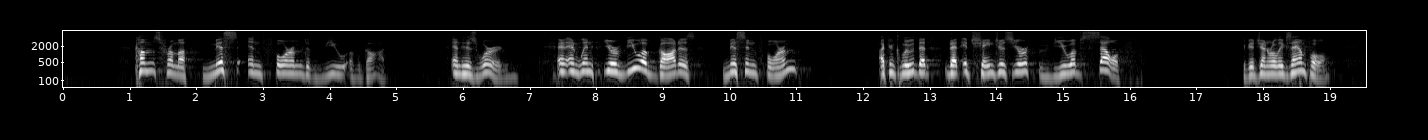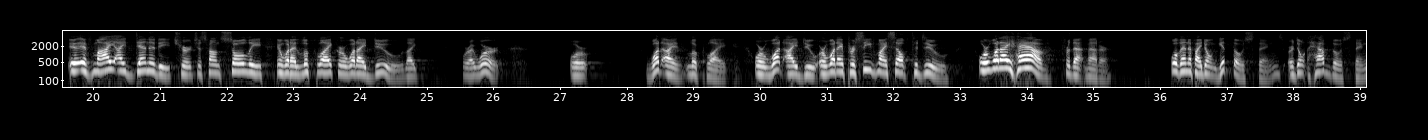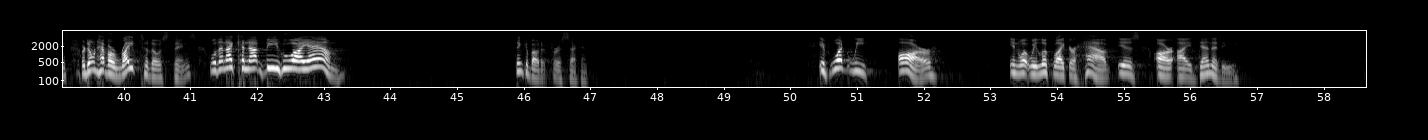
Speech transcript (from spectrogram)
comes from a misinformed view of God and His Word. And, and when your view of God is misinformed, I conclude that, that it changes your view of self. I'll give you a general example. If my identity, church, is found solely in what I look like or what I do, like where I work, or what I look like, or what I do, or what I perceive myself to do, or what I have, for that matter, well, then, if I don't get those things, or don't have those things, or don't have a right to those things, well, then I cannot be who I am. Think about it for a second. If what we are in what we look like or have is our identity,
